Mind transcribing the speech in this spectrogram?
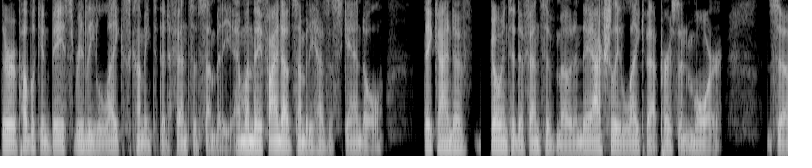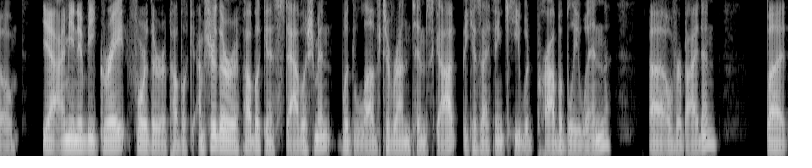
the Republican base really likes coming to the defense of somebody. And when they find out somebody has a scandal, they kind of go into defensive mode and they actually like that person more. So, yeah, I mean, it'd be great for the Republican. I'm sure the Republican establishment would love to run Tim Scott because I think he would probably win uh, over Biden. But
